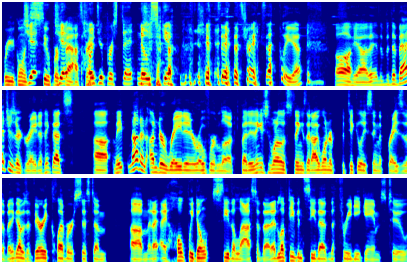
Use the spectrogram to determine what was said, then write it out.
where you're going jet, super jet, fast, right? Hundred percent, no skip. that's right, exactly. Yeah. Oh yeah, the, the badges are great. I think that's uh, maybe not an underrated or overlooked, but I think it's just one of those things that I want to particularly sing the praises of. I think that was a very clever system, um, and I, I, hope we don't see the last of that. I'd love to even see that in the 3D games too,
